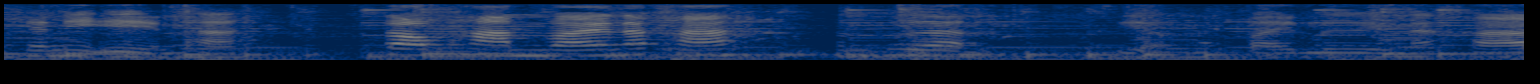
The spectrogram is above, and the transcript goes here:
แค่นี้เองค่ะต่อพันไว้นะคะ เพื่อนๆเสียบลงไปเลยนะคะ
